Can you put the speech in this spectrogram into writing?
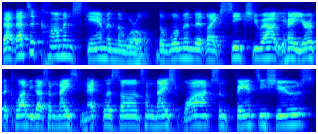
that that's a common scam in the world. The woman that like seeks you out, hey, you're at the club, you got some nice necklace on, some nice watch, some fancy shoes.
